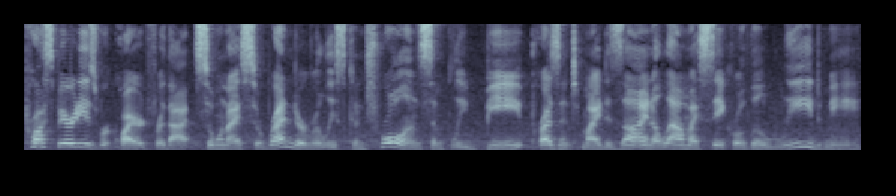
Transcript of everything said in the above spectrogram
prosperity is required for that. So when I surrender, release control, and simply be present to my design, allow my sacral to lead me,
